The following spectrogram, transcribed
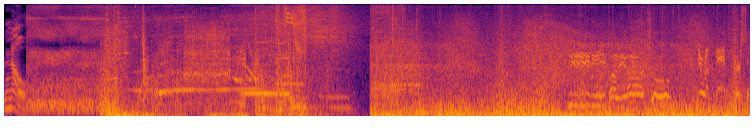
No. You're a bad person.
